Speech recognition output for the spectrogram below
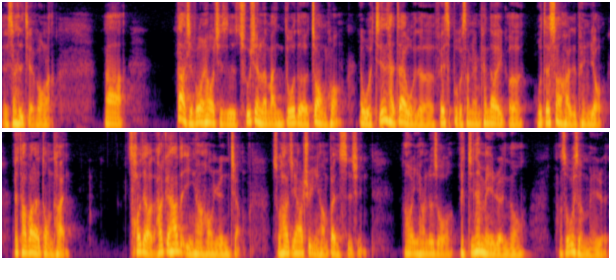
也算是解封了。那大解封以后，其实出现了蛮多的状况。哎，我今天才在我的 Facebook 上面看到一个我在上海的朋友，哎，他发的动态超屌的，他跟他的银行行员讲，说他今天要去银行办事情。然后银行就说：“哎，今天没人哦。”他说：“为什么没人？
